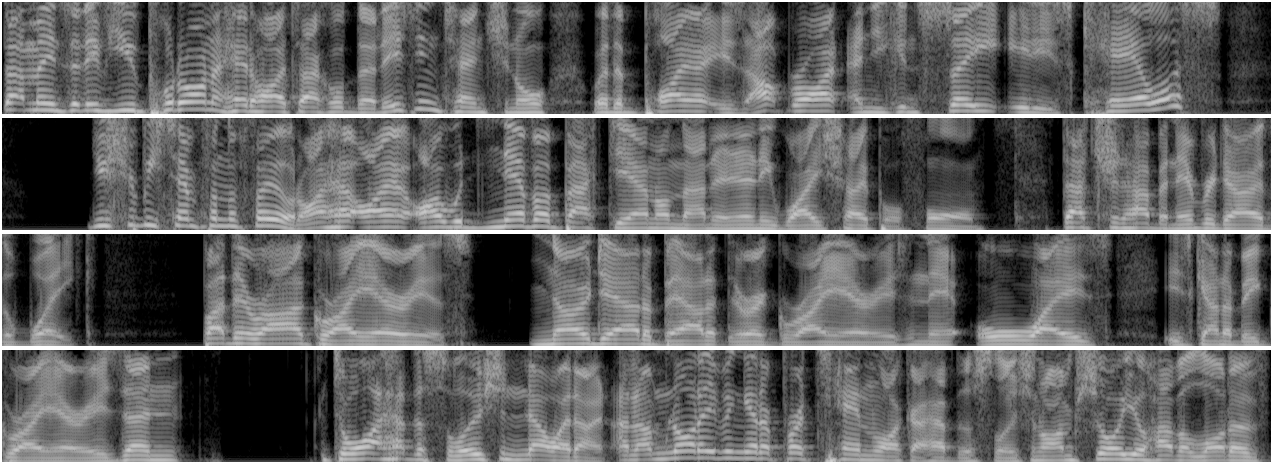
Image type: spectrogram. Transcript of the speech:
That means that if you put on a head high tackle that is intentional, where the player is upright and you can see it is careless, you should be sent from the field. I, I, I would never back down on that in any way, shape, or form. That should happen every day of the week. But there are grey areas. No doubt about it, there are grey areas, and there always is going to be grey areas. And do I have the solution? No, I don't. And I'm not even going to pretend like I have the solution. I'm sure you'll have a lot of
